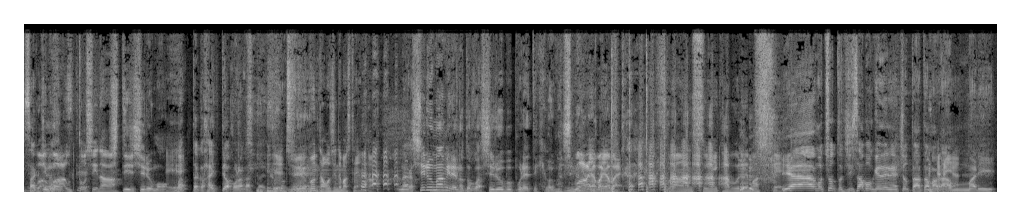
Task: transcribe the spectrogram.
さっきのうっとうしいな。シティシルもえ？全く入っては来なかったですいや、十分楽しんでましたやんか。なんか汁まみれのとこはシルブプレって聞こえましたね。うわ、やばいやばい。フランスにかぶれましいて。やーもうちょっと時差ボケでね、ちょっと頭があんまり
